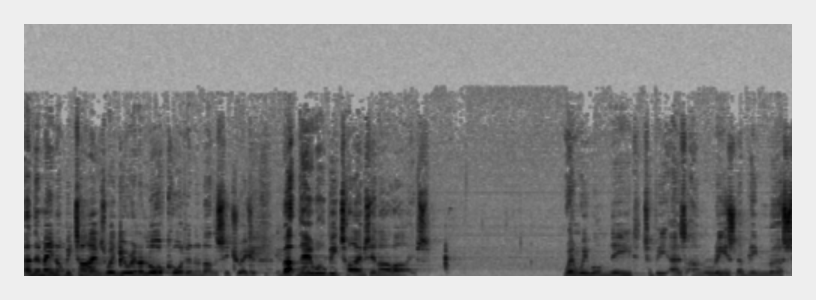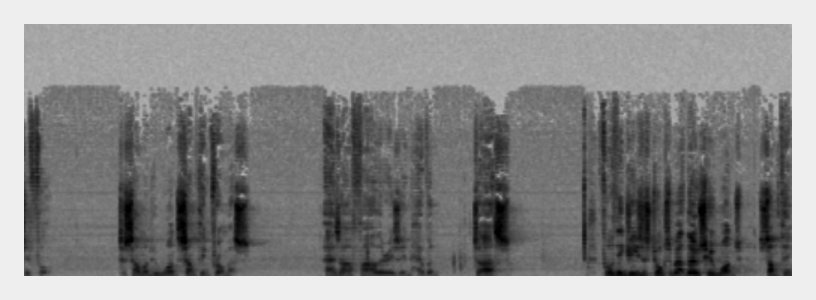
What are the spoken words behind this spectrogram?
And there may not be times when you're in a law court in another situation, but there will be times in our lives when we will need to be as unreasonably merciful to someone who wants something from us as our Father is in heaven to us. Fourthly, Jesus talks about those who want something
